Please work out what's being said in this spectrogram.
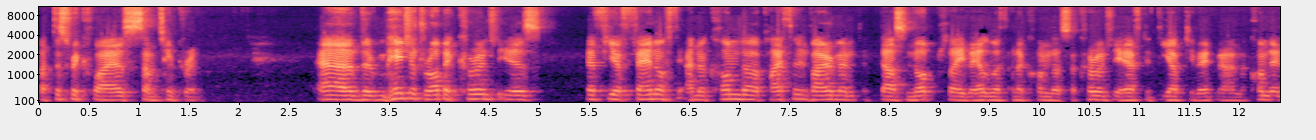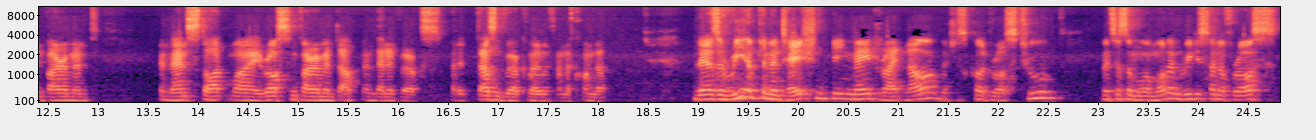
but this requires some tinkering. Uh, the major drawback currently is if you're a fan of the Anaconda Python environment, it does not play well with Anaconda. So currently I have to deactivate my Anaconda environment and then start my ROS environment up, and then it works. But it doesn't work well with Anaconda. There's a re-implementation being made right now, which is called ROS 2, which is a more modern redesign of ROS,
